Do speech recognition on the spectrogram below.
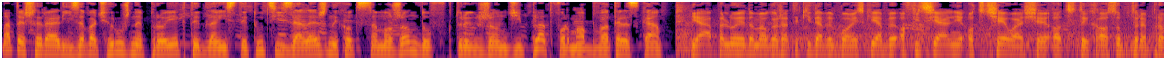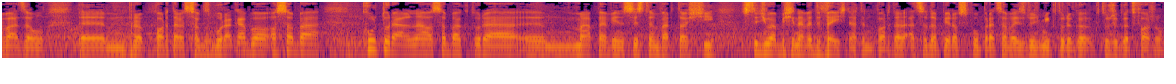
Ma też realizować różne projekty dla instytucji zależnych od samorządów, w których rządzi Platforma Obywatelska. Ja apeluję do Małgorzaty Kidawy-Błońskiej, aby oficjalnie odcięła się od tych osób, które prowadzą pro- portal Sok z Buraka, bo osoba kulturalna, osoba, która em, ma pewien system wartości, wstydziłaby się nawet wejść na ten portal, a co dopiero współpracować z ludźmi, go, którzy go tworzą.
